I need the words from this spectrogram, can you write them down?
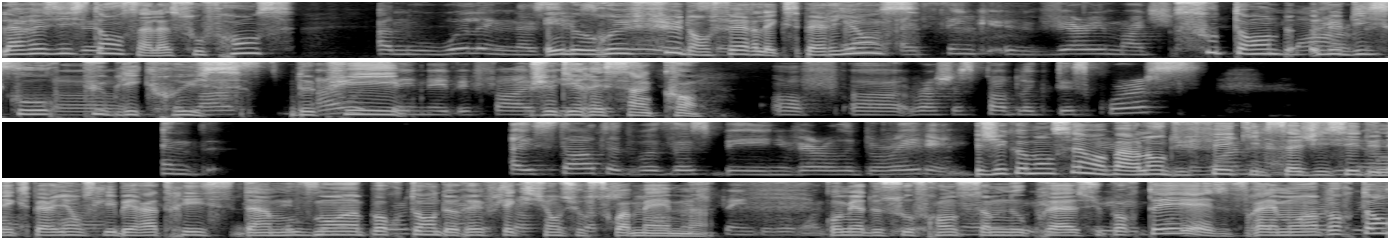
La résistance à la souffrance et le refus d'en faire uh, l'expérience sous-tendent le discours uh, public russe depuis, je dirais, cinq ans. J'ai commencé en parlant du fait qu'il s'agissait d'une expérience libératrice, d'un mouvement important de réflexion sur soi-même. Combien de souffrances sommes-nous prêts à supporter? Est-ce vraiment important?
